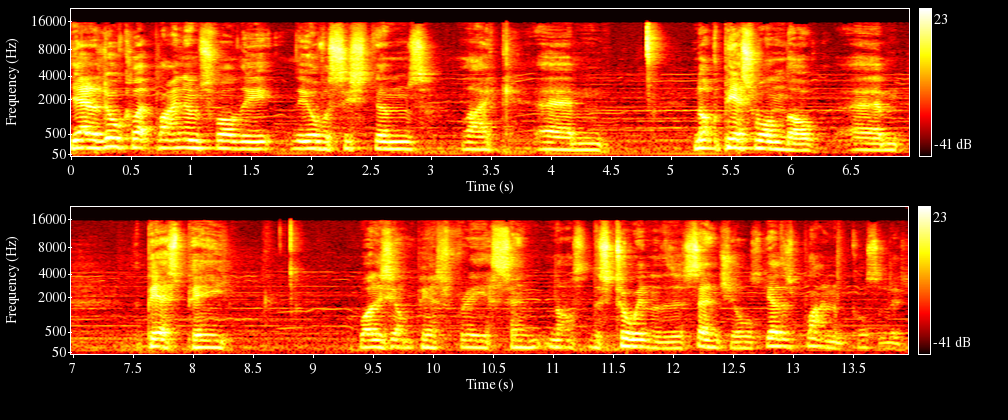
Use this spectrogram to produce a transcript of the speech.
yeah, I do collect Platinums for the the other systems, like um, not the PS1 though. Um, the PSP. What is it on PS3? Ascent, not, there's two in there. There's Essentials. Yeah, there's Platinum, of course there is.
